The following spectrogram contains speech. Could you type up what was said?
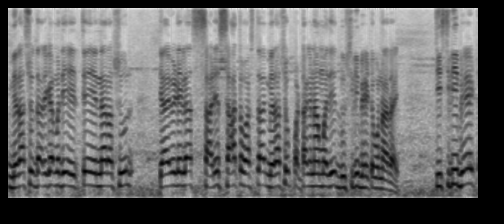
मिरासो दर्ग्यामध्ये येथे येणार असून त्यावेळेला साडेसात वाजता मिरासो पटांगणामध्ये दुसरी भेट होणार आहे. तिसरी भेट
